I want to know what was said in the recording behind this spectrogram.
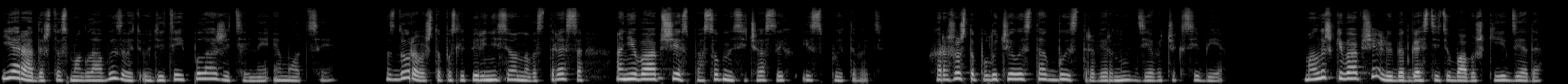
Я рада, что смогла вызвать у детей положительные эмоции. Здорово, что после перенесенного стресса они вообще способны сейчас их испытывать. Хорошо, что получилось так быстро вернуть девочек себе. Малышки вообще любят гостить у бабушки и деда.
